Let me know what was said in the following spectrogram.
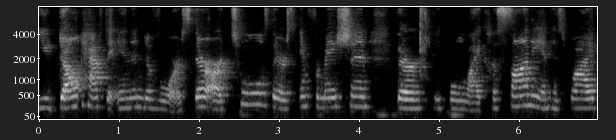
You don't have to end in divorce. There are tools, there's information, there's people like Hassani and his wife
